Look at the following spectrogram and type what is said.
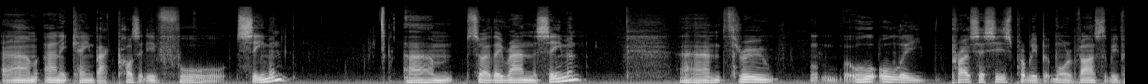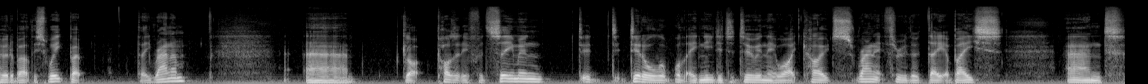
um, and it came back positive for semen. Um, so they ran the semen um, through all, all the processes, probably a bit more advanced that we've heard about this week, but they ran them, uh, got positive for the semen, did, did did all what they needed to do in their white coats, ran it through the database, and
